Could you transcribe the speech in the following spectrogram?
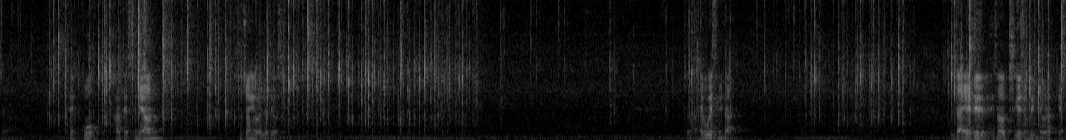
자, 됐고 다 됐으면 수정이 완료되었습니다. 자, 해보겠습니다. 일단 애드 해서 두 개 정도 입력을 할게요.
